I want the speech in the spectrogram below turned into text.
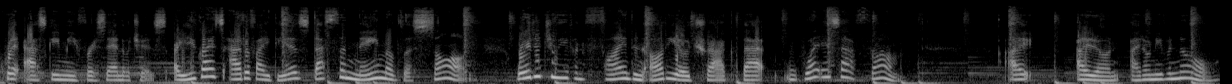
Quit asking me for sandwiches. Are you guys out of ideas? That's the name of the song. Where did you even find an audio track that? What is that from? I, I don't, I don't even know.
